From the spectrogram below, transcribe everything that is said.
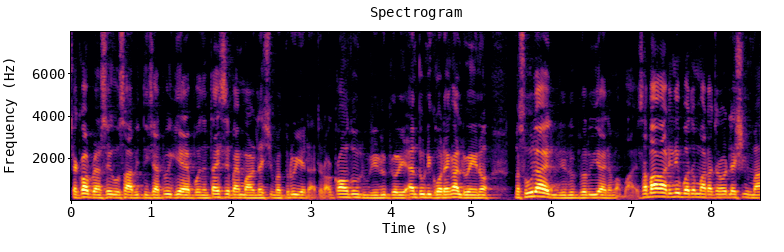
Jacob Ramsey ကိုစာပြီးတေချာတွေ့ခဲ့ရတဲ့ပုံစံတိုက်စစ်ပိုင်းမှာလက်ရှိမှာသူတို့ရဲ့ဒါကျွန်တော်အကောင်းဆုံးလူတွေလို့ပြောလို့ Anthony Gordon ကလွင်ရင်တော့မဆိုးလာတဲ့လူတွေလို့ပြောလို့ရတယ်မှာပါတယ်စပါးကဒီနေ့ပေါ်မှာဒါကျွန်တော်လက်ရှိမှာ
